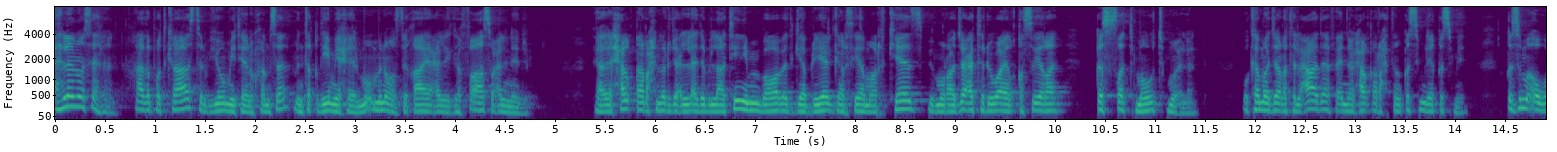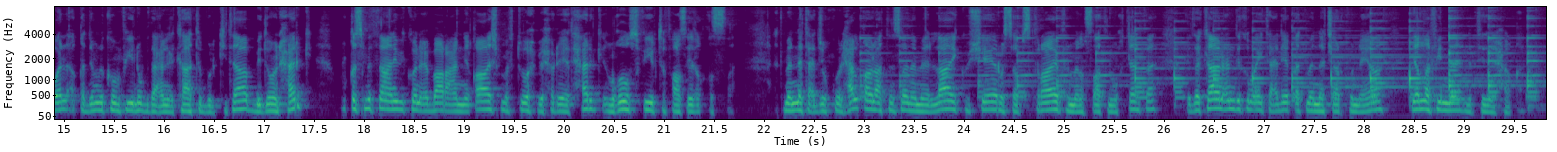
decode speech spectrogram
أهلا وسهلا هذا بودكاست Review 205 من تقديم يحيى المؤمن وأصدقائي علي القفاص وعلي النجم. في هذه الحلقة راح نرجع للأدب اللاتيني من بوابة جابرييل غارسيا ماركيز بمراجعة الرواية القصيرة قصة موت معلن. وكما جرت العادة فإن الحلقة راح تنقسم لقسمين. قسم أول أقدم لكم فيه نبذة عن الكاتب والكتاب بدون حرق، والقسم الثاني بيكون عبارة عن نقاش مفتوح بحرية حرق نغوص فيه بتفاصيل القصة. أتمنى تعجبكم الحلقة ولا تنسونا من ال like وال share وال subscribe في المنصات المختلفة، واذا كان عندكم أي تعليق أتمنى تشاركونا إياه، يلا فينا نبتدي الحلقة.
